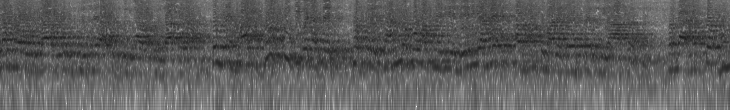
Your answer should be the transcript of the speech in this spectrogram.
غم ہو یا دنیا تم نے ہماری دوستی کی وجہ سے سب پریشانیوں کو اپنے لیے لے لیا ہے، اب ہم تمہارے دوست ہے دنیا آخرت میں۔ فرمایا حسد ہم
